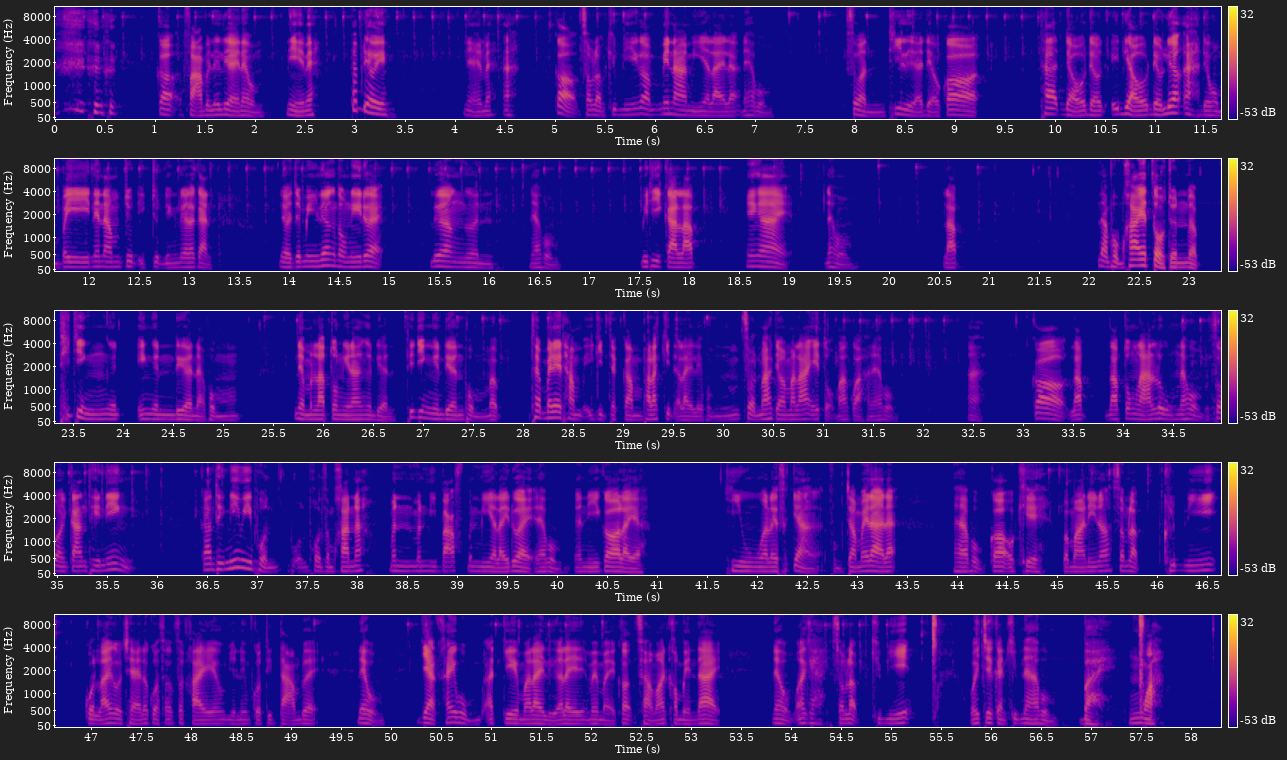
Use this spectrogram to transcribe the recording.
ก็ฟาร์มไปเรื่อยๆนะผมนี่เห็นไหมแป๊บเดียวเอง เนี่ยเห็นไหมอะก็สำหรับคลิปนี้ก็ไม่น่ามีอะไรแล้วนะครับผม ส่วนที่เหลือเดี๋ยวก็ถ้าเดี๋ยวเดี๋ยวเดี๋ยวเดี๋ยวเรื่องอะเดี๋ยวผมไปแนะนำจุดอีกจุดหนึ่งด้วยแล้วกัน เดี๋ยวจะมีเรื่องตรงนี้ด้วย เรื่องเงินนะครับผม วิธีการรับง่ายๆนะครับผมรับนะผมค่าไอ้โตะจนแบบที่จริงเงินเงินเดือนอะผมเนี่ยมันรับตรงนี้นะเงินเดือน ที่จริงเงินเดือนผมแบบแทบไม่ได้ทำอ้กิจกรรมภารกิจอะไรเลยผมส่วนมากจะเอามาล่าไอ้โตะมากกว่านะครับผม ก็รับรับตรงร้านลุงนะผมส่วนการเทรนนิ่งการเทรนนิ่งมีผลผลผลสำคัญนะมันมันมีบัฟมันมีอะไรด้วยนะครับผมอันนี้ก็อะไรอะฮิวอะไรสักอย่างผมจำไม่ได้แล้วนะครับผมก็โอเค ประมาณนี้เนาะสำหรับคลิปนี้กดไลค์กดแชร์แล้วกด subscribe อย่าลืมกดติดตามด้วยนะครับผมอยากให้ผมอัดเกมอะไรหรืออะไรใหม่ๆ ก็สามารถคอมเมนต์ได้นะครับผมโอเคสำหรับคลิปนี้ ไว้เจอกันคลิปหน้าครับผมบายมั่ว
